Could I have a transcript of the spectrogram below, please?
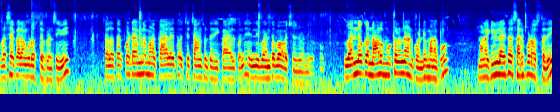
వర్షాకాలం కూడా వస్తాయి ఫ్రెండ్స్ ఇవి. చాలా తక్కువ టైంలో మన కాయలు అయితే వచ్చే ఛాన్స్ ఉంటుంది ఈ కాయలతో ఎంత బాగా వచ్చింది చూడండి. ఇవన్నీ ఒక నాలుగు ముక్కలు ఉన్నాయి అనుకోండి మనకు. మనకి వీళ్ళు అయితే సరిపడ వస్తుంది.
